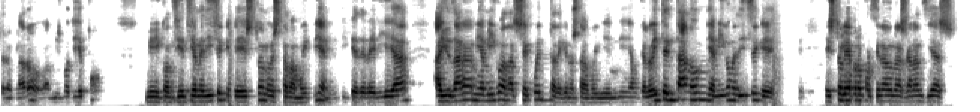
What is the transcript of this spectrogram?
pero claro, al mismo tiempo mi conciencia me dice que esto no estaba muy bien y que debería ayudar a mi amigo a darse cuenta de que no estaba muy bien. Y aunque lo he intentado, mi amigo me dice que esto le ha proporcionado unas ganancias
